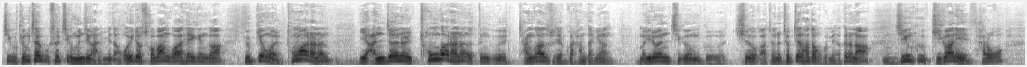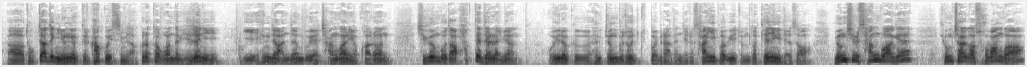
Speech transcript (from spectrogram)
지금 경찰국 설치가 문제가 아닙니다. 오히려 소방과 해경과 육경을 통할하는 이 안전을 총괄하는 어떤 그 장관으로서 역할을 한다면 뭐 이런 지금 그 시도가 저는 적절하다고 봅니다. 그러나 음. 지금 그 기관이 서로 어, 독자적인 영역들을 갖고 있습니다. 그렇다고 한다면 여전히 이 행정안전부의 장관의 역할은 지금보다 확대되려면 오히려 그 행- 정부 조직법이라든지 상위법이 좀 더 개정이 돼서 명실상부하게 경찰과 소방과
